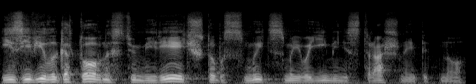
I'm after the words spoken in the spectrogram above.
изъявила готовность умереть, чтобы смыть с моего имени страшное пятно.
